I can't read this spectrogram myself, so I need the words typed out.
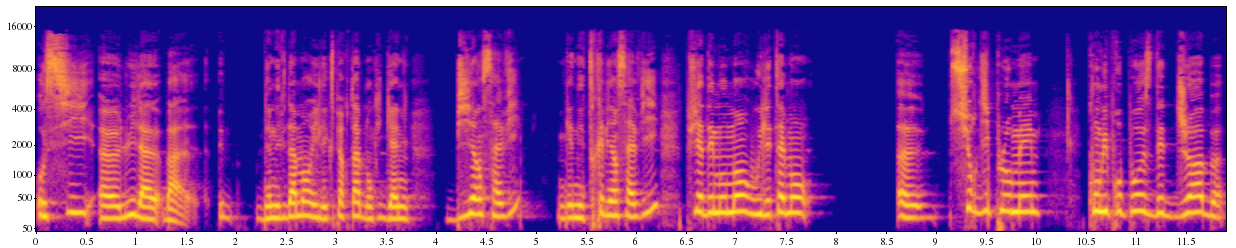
aussi, euh, lui, il a, bah, bien évidemment, il est expert comptable, donc il gagne bien sa vie, il gagne très bien sa vie. Puis il y a des moments où il est tellement euh, surdiplômé qu'on lui propose des jobs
